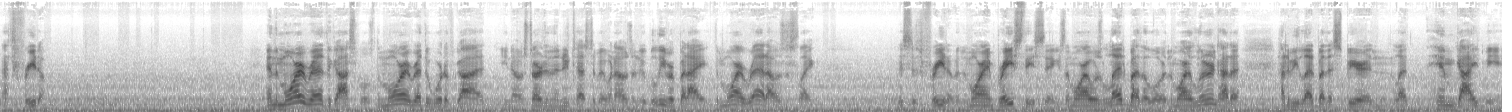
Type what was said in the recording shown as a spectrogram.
That's freedom. And the more I read the Gospels, the more I read the Word of God, you know, started in the New Testament when I was a new believer, but I, the more I read, I was just like, this is freedom. And the more I embraced these things, the more I was led by the Lord, and the more I learned how to, how to be led by the Spirit and let Him guide me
